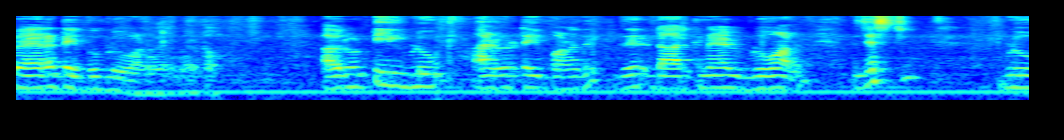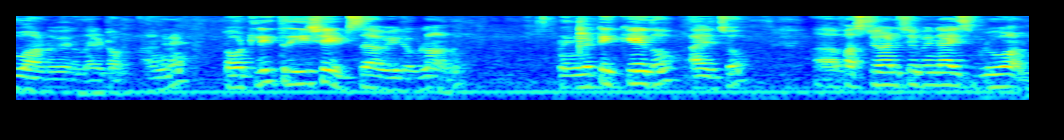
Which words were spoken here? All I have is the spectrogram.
വേറെ ടൈപ്പ് ബ്ലൂ ആണ് വരുന്നത് കേട്ടോ ആ ഒരു ടീൽ ബ്ലൂ ആ ഒരു ടൈപ്പാണ് ഇത്. ഇത് ഡാർക്ക് നയൽ ബ്ലൂ ആണ്. ജസ്റ്റ് ബ്ലൂ ആണ് വരുന്നത് കേട്ടോ അങ്ങനെ ടോട്ടലി ത്രീ ഷെയ്ഡ്സ് അവൈലബിൾ ആണ്. നിങ്ങൾ ടിക്ക് ചെയ്തോ അയച്ചോ. ഫസ്റ്റ് കാണിച്ചു പിന്നെ ഐസ് ബ്ലൂ ആണ്.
